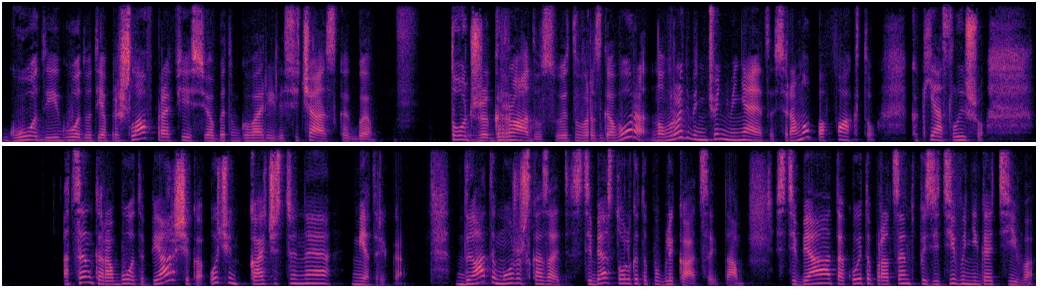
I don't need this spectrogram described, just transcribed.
годы и годы. Вот я пришла в профессию, об этом говорили. Сейчас как бы тот же градус у этого разговора, но вроде бы ничего не меняется. Все равно по факту, как я слышу, оценка работы пиарщика очень качественная метрика. Да, ты можешь сказать, с тебя столько-то публикаций, там, с тебя такой-то процент позитива, негатива.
